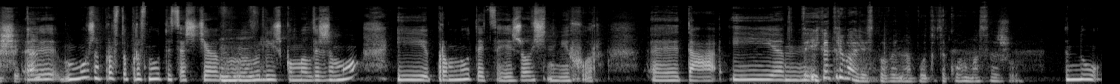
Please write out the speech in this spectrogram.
ще, так? Можна просто проснутися ще в- в ліжку. Ми лежимо і промнути цей жовчний міхур. Е, Та і ем, Яка тривалість повинна бути такого масажу? Ну,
